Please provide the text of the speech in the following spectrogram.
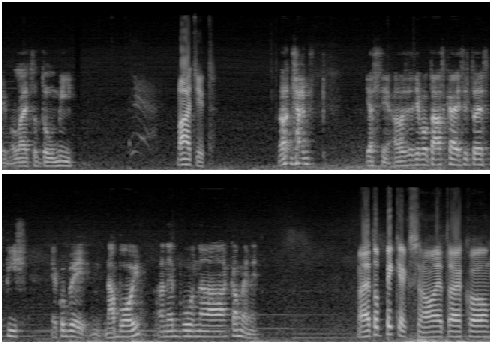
ty vole, co to umí. Mlátit. No, ta, jasně, ale teď je otázka, jestli to je spíš jakoby na boj, anebo na kameny. No je to pickaxe, no, je to jako...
